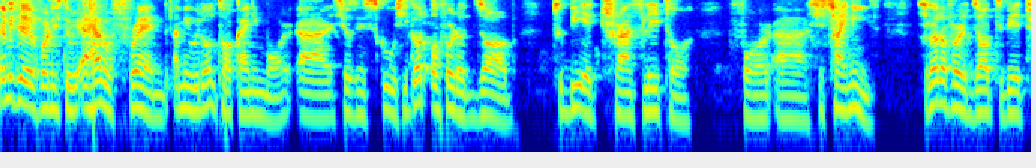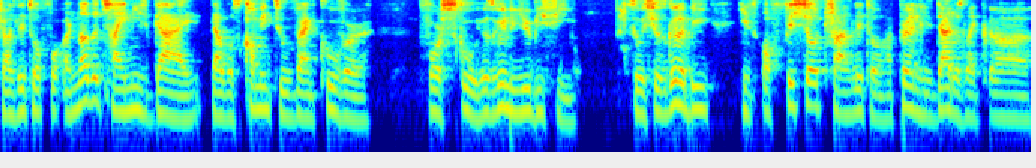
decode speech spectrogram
let me tell you a funny story. I have a friend. I mean, we don't talk anymore. Uh, she was in school. She got offered a job to be a translator for uh, she's Chinese. She got offered a job to be a translator for another Chinese guy that was coming to Vancouver for school. He was going to UBC, so she was going to be his official translator. Apparently, his dad was like a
